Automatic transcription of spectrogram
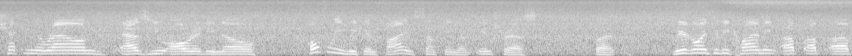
checking around, as you already know. Hopefully we can find something of interest, but we're going to be climbing up, up, up,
